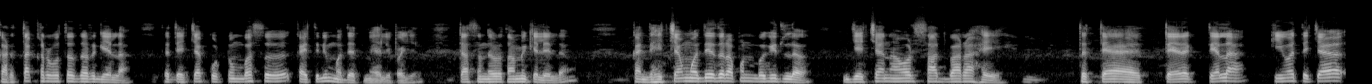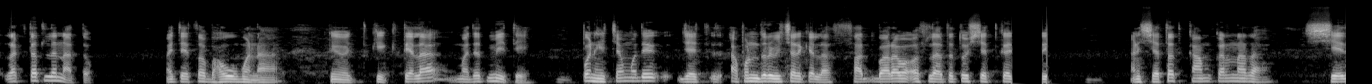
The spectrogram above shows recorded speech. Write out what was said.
करता करवता जर गेला तर त्याच्या कुटुंबास काहीतरी मदत मिळाली पाहिजे. त्या संदर्भात आम्ही केलेलं. कारण ह्याच्यामध्ये जर आपण बघितलं ज्याच्या नावावर सात बारा आहे तर त्या त्या त्याला किंवा त्याच्या रक्तातलं नातं म्हणजे त्याचा भाऊ म्हणा की त्याला मदत मिळते. पण ह्याच्यामध्ये जे आपण जर विचार केला सात बारा असला तर तो शेतकरी आणि शेतात काम करणारा शेत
